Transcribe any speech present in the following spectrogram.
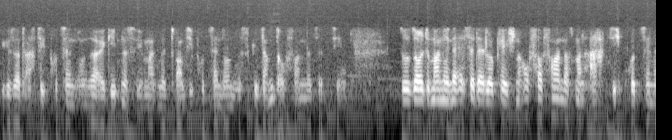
wie gesagt, 80 Prozent unserer Ergebnisse eben halt mit 20 Prozent unseres Gesamtaufwandes erzielen. So sollte man in der Asset Allocation auch verfahren, dass man 80 Prozent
